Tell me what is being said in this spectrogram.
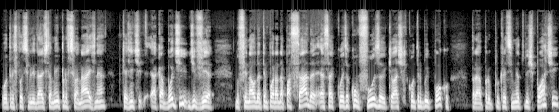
outras possibilidades também profissionais, né? Porque a gente acabou de, de ver no final da temporada passada essa coisa confusa que eu acho que contribui pouco para o crescimento do esporte,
